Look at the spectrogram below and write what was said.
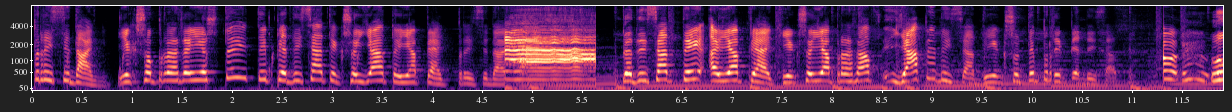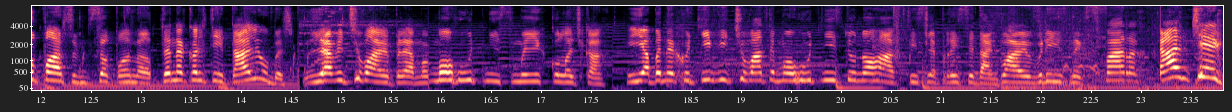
присідань. Якщо програєш ти, ти 50, якщо я, то я 5 присідань. 50 ти, а я 5. Якщо я програв, я 50, якщо ти ти 50. Лопашим, все погнав. Ти на кольті, та любиш? Я відчуваю прямо могутність в моїх кулачках. І я би не хотів відчувати могутність у ногах після присідань. Буваю в різних сферах. Танчик!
